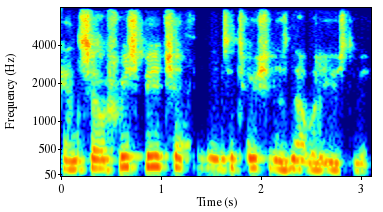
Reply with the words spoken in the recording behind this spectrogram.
and so free speech at the institution is not what it used to be.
